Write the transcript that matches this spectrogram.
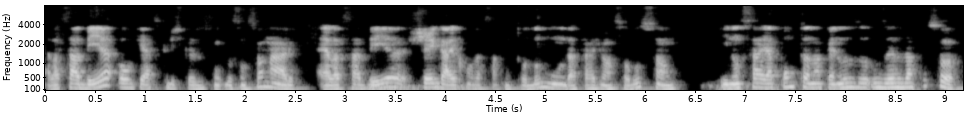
Ela sabia ouvir as críticas do funcionário. Ela sabia chegar e conversar com todo mundo atrás de uma solução. E não sair apontando apenas os erros da pessoa.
